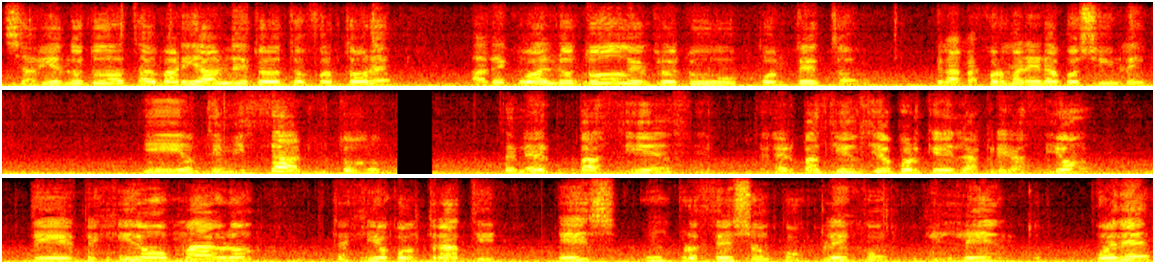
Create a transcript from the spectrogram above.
sabiendo todas estas variables y todos estos factores, adecuarlo todo dentro de tu contexto de la mejor manera posible y optimizar todo. Tener paciencia, tener paciencia porque la creación de tejido magro, tejido contráctil, es un proceso complejo y lento. Puede,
